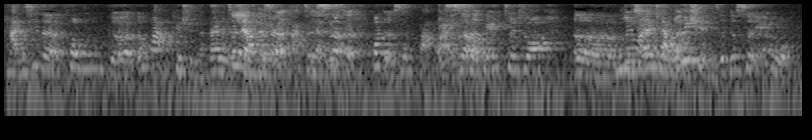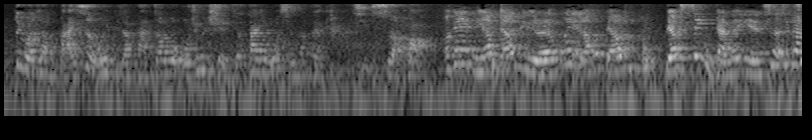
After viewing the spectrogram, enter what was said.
韩系的风格的话，可以选择带着这两个色，这两个色，或者是白色，OK。所以说呃对我来讲，我会选这个色，因为我对我讲白色我会比较难照顾，我就会选择带着我身上的卡其色哈。OK，你要比较女人味，然后比较比较性感的颜色，这个是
